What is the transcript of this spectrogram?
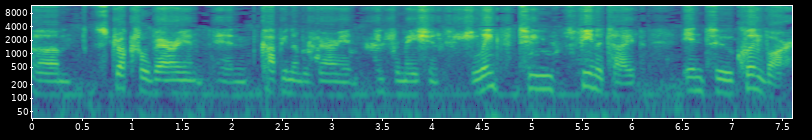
um, structural variant and copy number variant information linked to phenotype into ClinVar,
